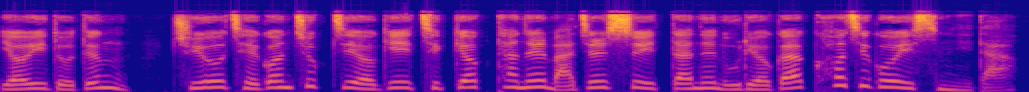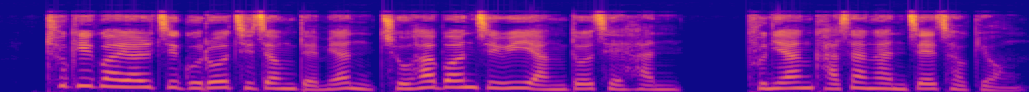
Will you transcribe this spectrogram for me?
여의도 등 주요 재건축 지역이 직격탄을 맞을 수 있다는 우려가 커지고 있습니다. 투기과열지구로 지정되면 조합원 지위 양도 제한, 분양 가상한제 적용,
